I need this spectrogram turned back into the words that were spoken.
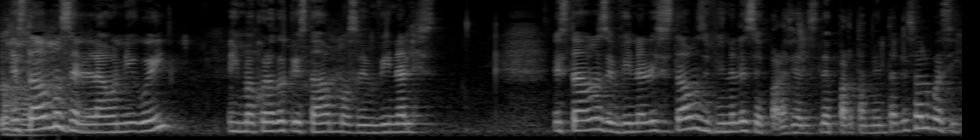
Ajá. Estábamos en la uni, güey, y me acuerdo que estábamos en finales. Estábamos en finales, estábamos en finales de parciales, departamentales, algo así.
